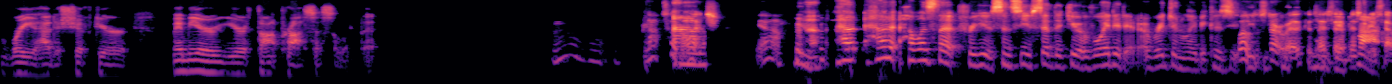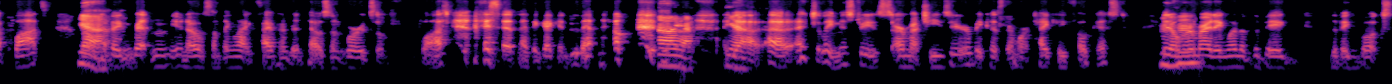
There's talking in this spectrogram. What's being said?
where you had to shift your maybe your your thought process a little bit. Mm, not so um, much. Yeah. yeah. How, how, did, how was that for you since you said that you avoided it originally because well you, to start with because i said mysteries plot. have plots yeah. having written, you know, something like 500,000 words of plot, I said, I think I can do that now. Oh, yeah. Yeah. yeah. Uh, actually, mysteries are much easier because they're more tightly focused. You mm-hmm. know, when I'm writing one of the big, the big books,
